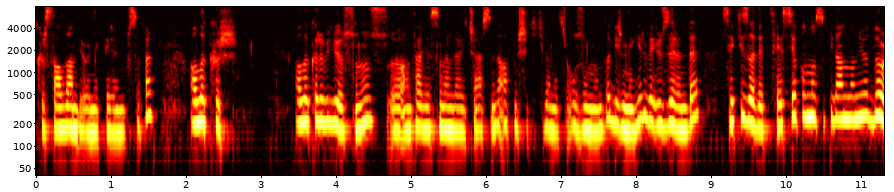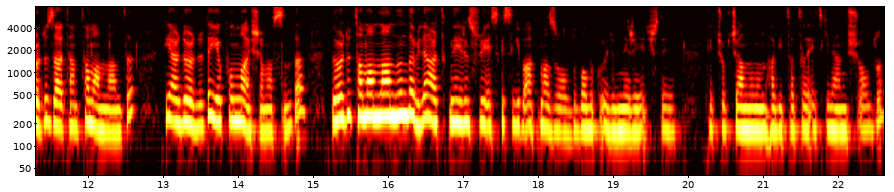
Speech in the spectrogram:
kırsaldan bir örnek verelim bu sefer. Alakır Alakır'ı biliyorsunuz e, Antalya sınırları içerisinde 62 kilometre uzunluğunda bir nehir ve üzerinde 8 adet test yapılması planlanıyor. Dördü zaten tamamlandı. Diğer dördü de yapılma aşamasında. Dördü tamamlandığında bile artık nehrin suyu eskisi gibi akmaz oldu. Balık ölümleri işte pek çok canlının habitatı etkilenmiş oldu.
